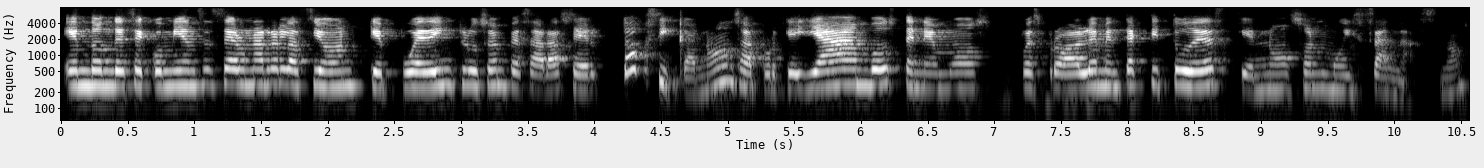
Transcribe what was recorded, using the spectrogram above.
en donde se comienza a hacer una relación que puede incluso empezar a ser tóxica, ¿no? O sea, porque ya ambos tenemos pues probablemente actitudes que no son muy sanas, ¿no?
